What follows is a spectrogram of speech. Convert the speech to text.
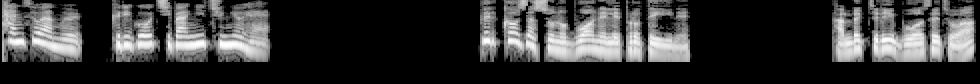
탄수화물, 그리고 지방이 중요해. Per cosa sono buone le proteine? 단백질이 무엇에 좋아?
